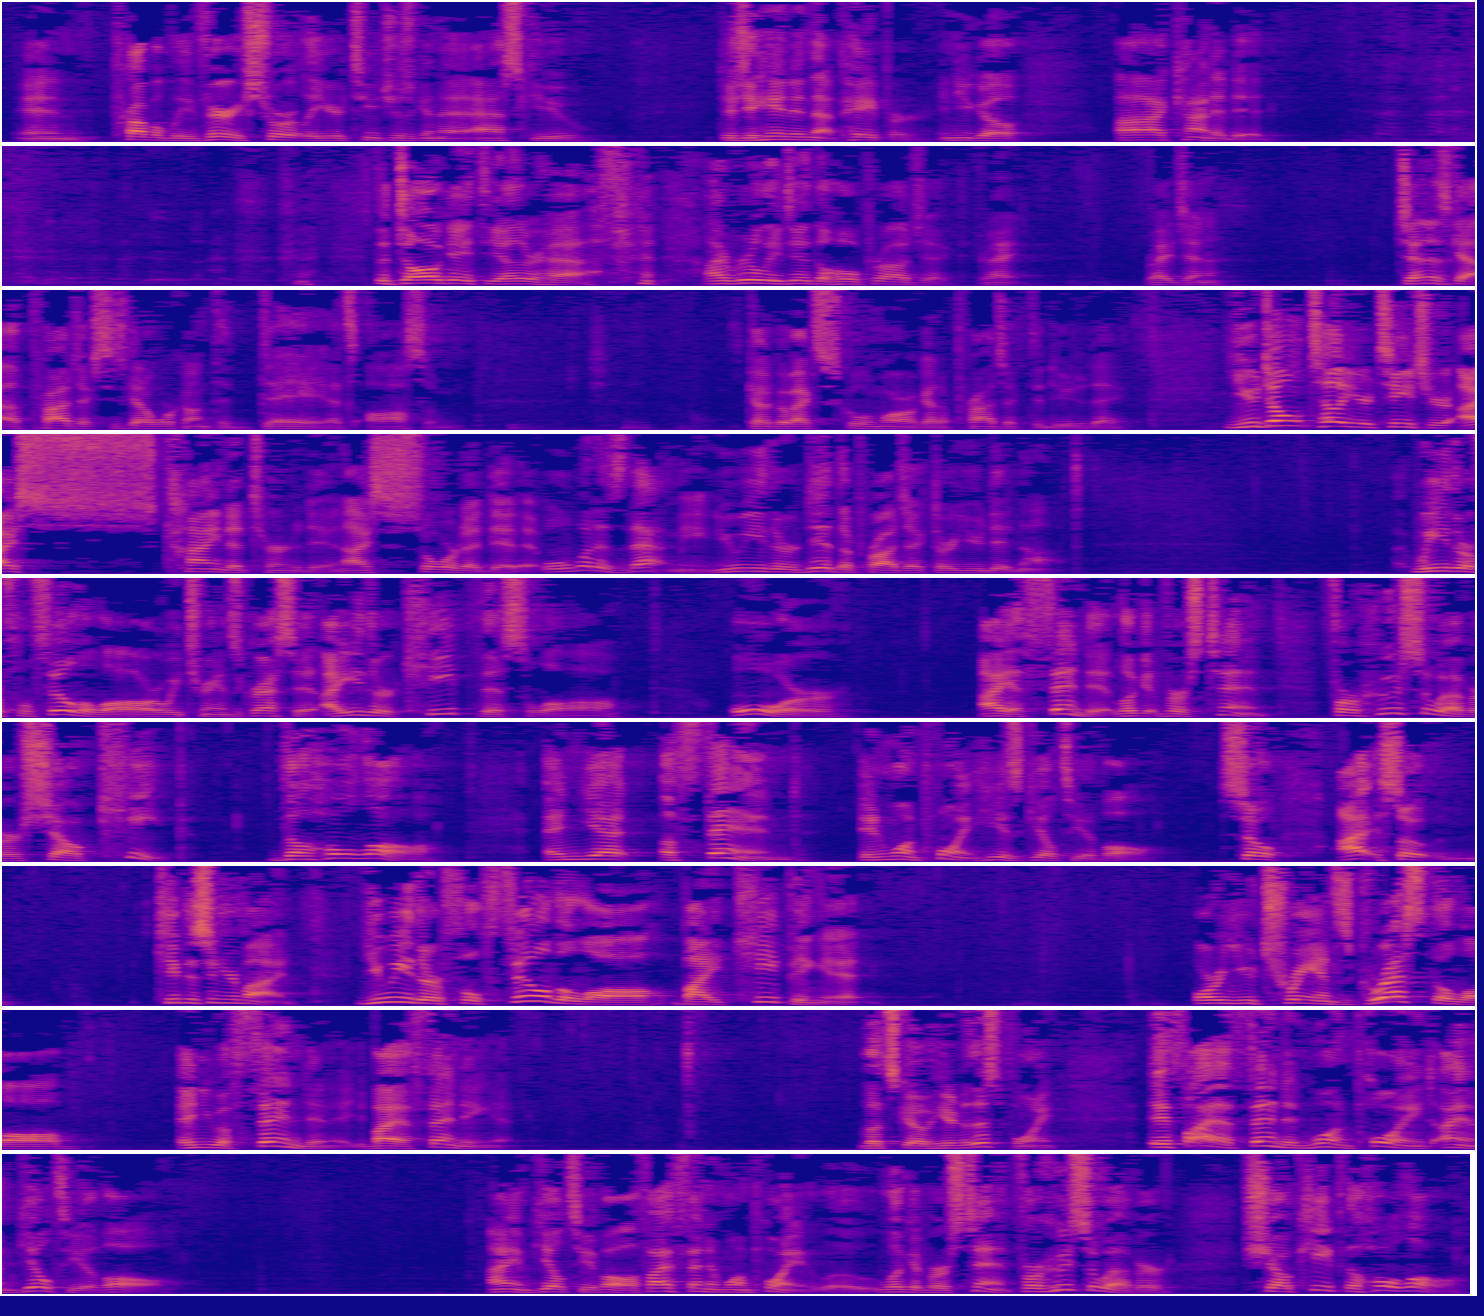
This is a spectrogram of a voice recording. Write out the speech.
And probably very shortly, your teacher's going to ask you, Did you hand in that paper? And you go, I kind of did. the dog ate the other half. I really did the whole project, right? Right, Jenna? Jenna's got a project she's got to work on today. That's awesome. Got to go back to school tomorrow. Got a project to do today. You don't tell your teacher, I kind of turned it in. I sort of did it. Well, what does that mean? You either did the project or you did not. We either fulfill the law or we transgress it. I either keep this law or I offend it. Look at verse 10. For whosoever shall keep the whole law and yet offend in one point, he is guilty of all. So, I, so keep this in your mind. You either fulfill the law by keeping it, or you transgress the law and you offend in it by offending it. Let's go here to this point. If I offend in one point, I am guilty of all. I am guilty of all. If I offend in one point, look at verse 10. For whosoever shall keep the whole law,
